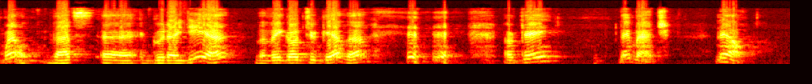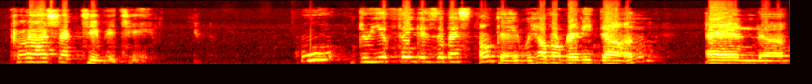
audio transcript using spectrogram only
well, that's a good idea that they go together. okay, they match. Now, class activity. Who do you think is the best? Okay, we have already done, and uh,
